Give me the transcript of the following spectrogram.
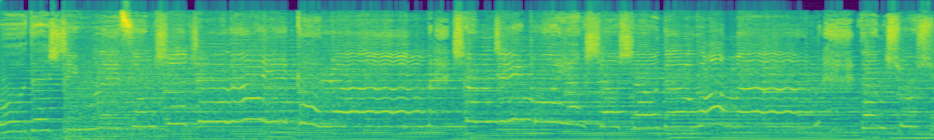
我的心里总是住了一个人，曾经模样小小的我们，当初学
